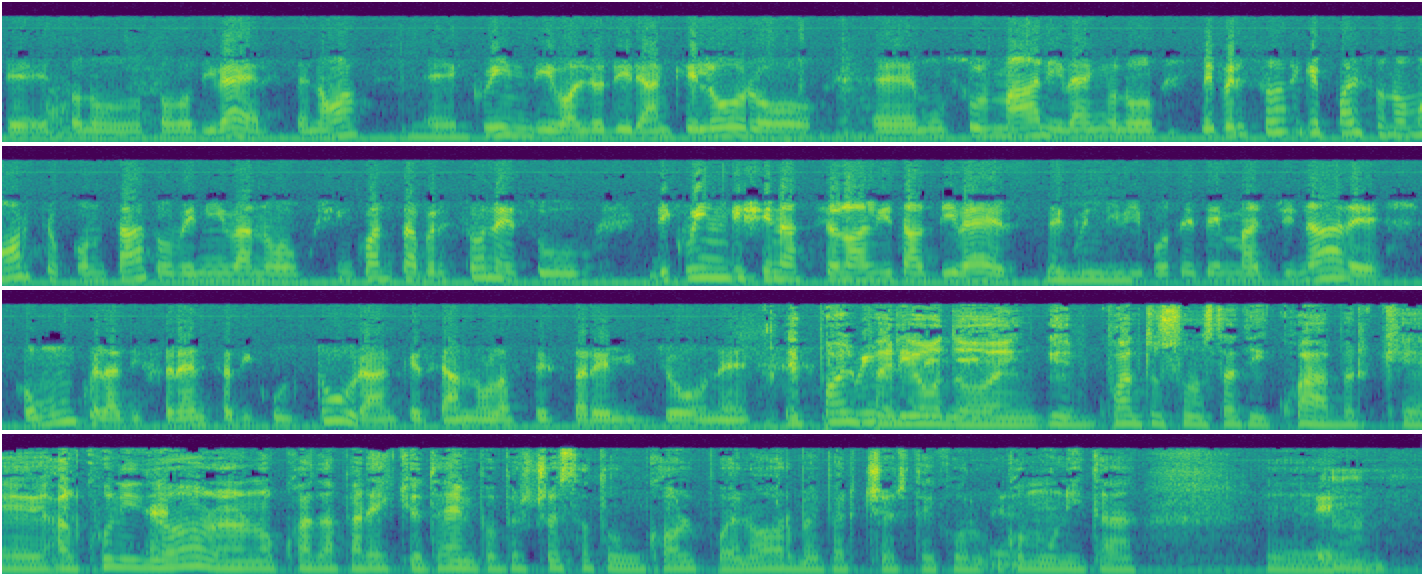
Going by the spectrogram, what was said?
eh, sono, sono diverse, no? E quindi voglio dire, anche loro eh, musulmani vengono, le persone che poi sono morte, ho contato, venivano 50 persone su, di 15 nazionalità diverse, quindi vi potete immaginare comunque la differenza di cultura, anche se hanno la stessa religione. E poi il Quindi- periodo in, in quanto sono stati qua, perché alcuni di loro erano qua da parecchio tempo, perciò è stato un colpo enorme per certe col- comunità. eh, Sì.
